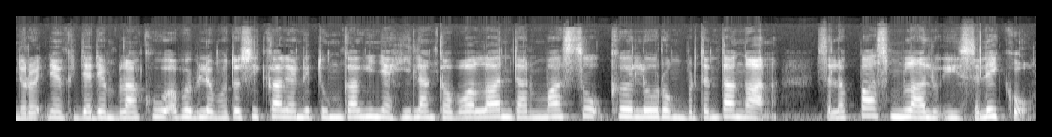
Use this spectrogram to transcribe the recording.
Menurutnya, kejadian berlaku apabila motosikal yang ditungganginya hilang kawalan dan masuk ke lorong bertentangan selepas melalui seleko.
